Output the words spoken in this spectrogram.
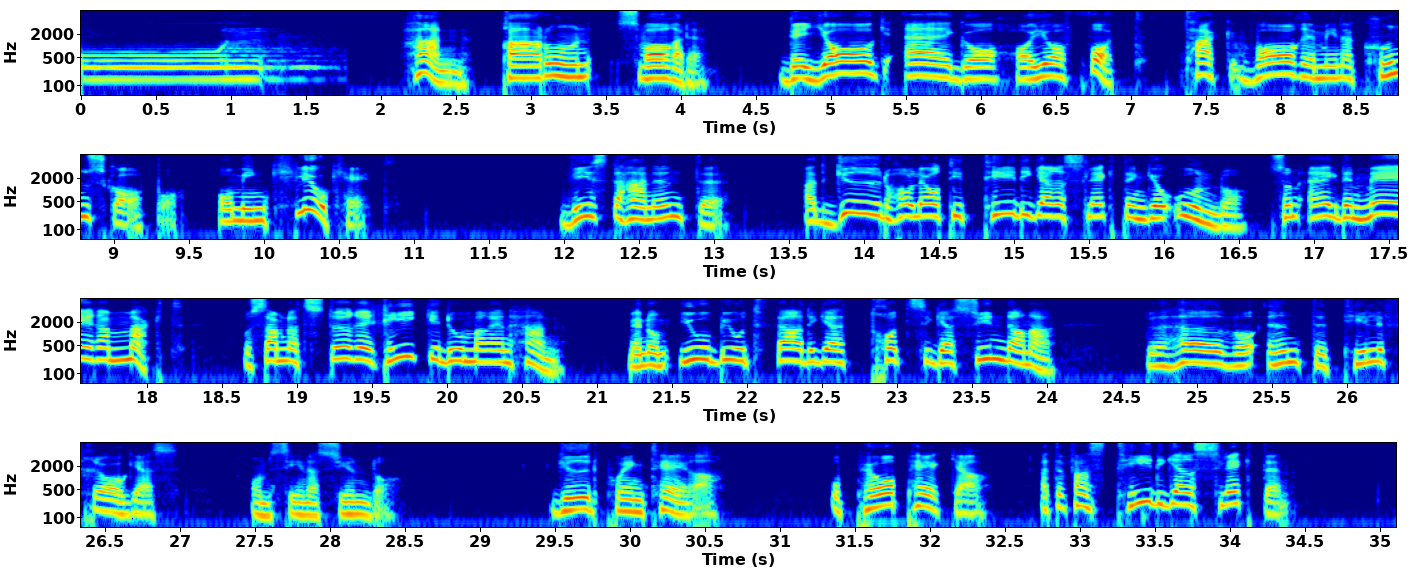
Han, Karun, svarade. Det jag äger har jag fått tack vare mina kunskaper och min klokhet. Visste han inte att Gud har låtit tidigare släkten gå under som ägde mera makt och samlat större rikedomar än han. Men de obotfärdiga, trotsiga syndarna behöver inte tillfrågas om sina synder. Gud poängterar och påpekar att det fanns tidigare släkten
